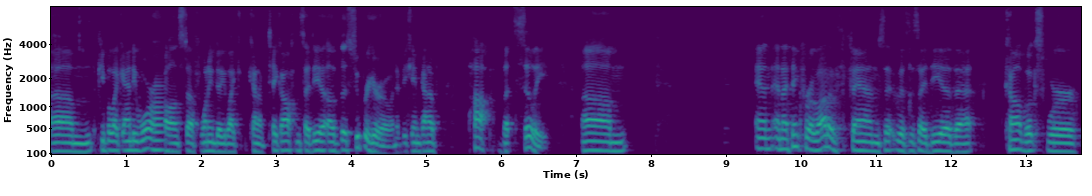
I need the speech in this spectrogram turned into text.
um, people like Andy Warhol and stuff wanting to like kind of take off this idea of the superhero, and it became kind of pop but silly. Um, and and I think for a lot of fans, it was this idea that comic books were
